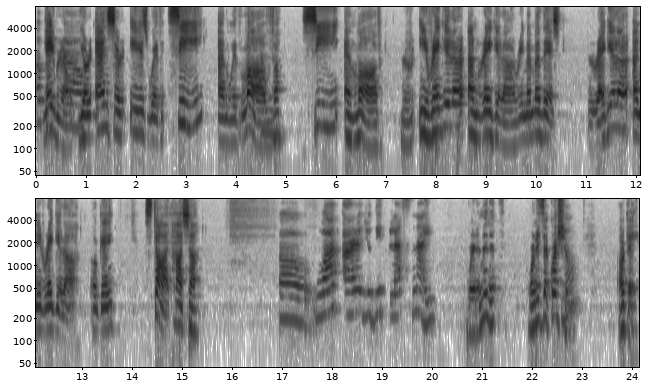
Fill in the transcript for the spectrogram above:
Okay. Gabriel, uh, your answer is with C and with love. C and love. R- Irregular and regular. Remember this. Regular and irregular. Okay? Start, Hasa. Uh, what are you did last night? Wait a minute. What is the question? No. Okay.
